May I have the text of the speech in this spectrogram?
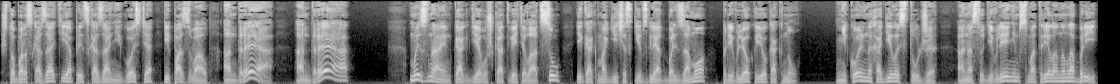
чтобы рассказать ей о предсказании гостя, и позвал «Андреа! Андреа!» Мы знаем, как девушка ответила отцу и как магический взгляд Бальзамо привлек ее к окну. Николь находилась тут же. Она с удивлением смотрела на Лабри,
